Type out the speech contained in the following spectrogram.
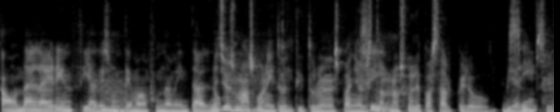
ahonda en la herencia, que es un Mm. tema fundamental, ¿no? De hecho, es más bonito el título en español. Sí. Esto no suele pasar, pero bien, Sí. sí.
